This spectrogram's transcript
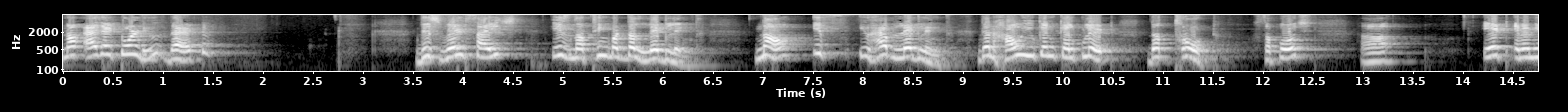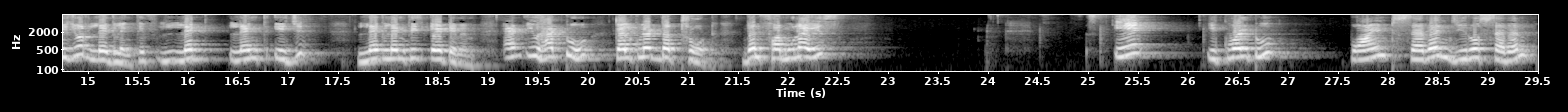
now as I told you that this weld size is nothing but the leg length. Now if you have leg length then how you can calculate the throat suppose uh, 8 mm is your leg length. If leg length is leg length is 8 mm and you have to calculate the throat. Then formula is a equal to 0.707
